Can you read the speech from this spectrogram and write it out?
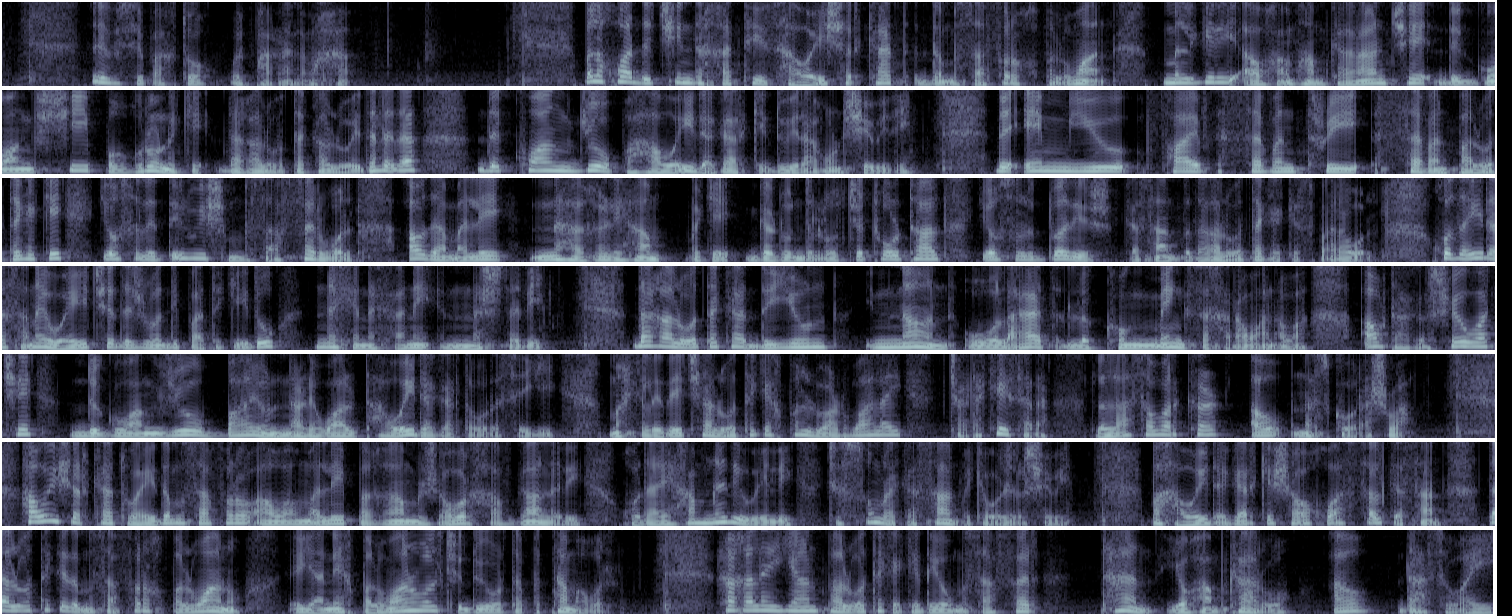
د بي سي پښتو وې پاڼه لمخه بلخوا د چین د ختیځ هوایی شرکت د مسافرو خپلوان ملګری او هم همکاران چې د ګوانګشي په غرونو کې د غلوتکه لویدل ده د کوانګجو په هوایی ډګر کې دوی راغون شوې دي د ام یو 5737 په لوتکه کې یو سل دیرویش مسافر ول او د عملی نه غړي هم پکې ګډون درلود چې ټول ټال یو سل دوه دیش کسان په دغه لوتکه کې سپارول خو ځای رسنۍ وایي چې د ژوندۍ پاتې کېدو نخې نخانې نشته دي دغه الوتکه د یون نان ولایت له کونګ منګ څخه روانه وه او ټاکل شوی و چې د ګوانګجو بایون نړیوال ټاوی ډګر ته ورسیږي مخکې له دې چې الوتکه خپل لوړوالی چټکۍ سره له لاسه ورکړ او نسکوره شوه هوایي شرکت وایي د مسافرو او عملې په غم ژور خفګان لري خو دا هم نه دی ویلي چې څومره کسان پکې وژل شوي په هوایي ډګر کې شاوخوا سل کسان د الوتکې د مسافرو خپلوانو یعنی خپلوان ول چې دوی ورته په تمه ول خغله یان په الوتکه کې د یو مسافر تن یو همکار وو او داسې وایي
